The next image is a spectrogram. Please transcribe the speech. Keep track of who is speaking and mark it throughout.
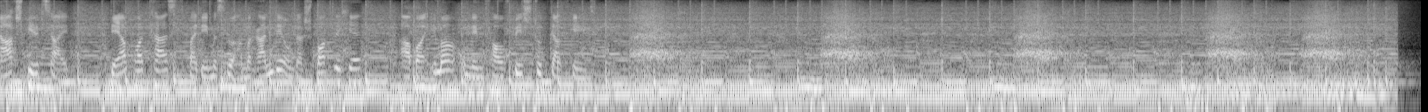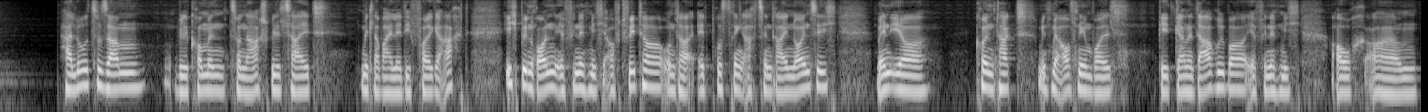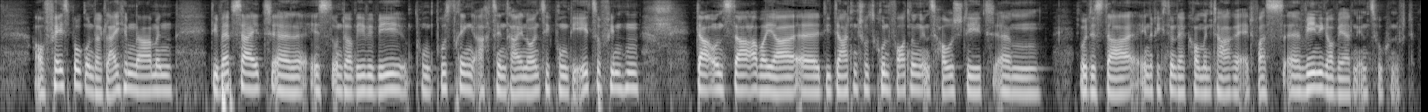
Speaker 1: Nachspielzeit, der Podcast, bei dem es nur am Rande um das Sportliche, aber immer um den VfB Stuttgart geht. Hallo zusammen, willkommen zur Nachspielzeit mittlerweile die Folge 8. Ich bin Ron, ihr findet mich auf Twitter unter @brustring1893. Wenn ihr Kontakt mit mir aufnehmen wollt, geht gerne darüber. Ihr findet mich auch ähm, auf Facebook unter gleichem Namen. Die Website äh, ist unter www.brustring1893.de zu finden. Da uns da aber ja äh, die Datenschutzgrundverordnung ins Haus steht, ähm, wird es da in Richtung der Kommentare etwas äh, weniger werden in Zukunft.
